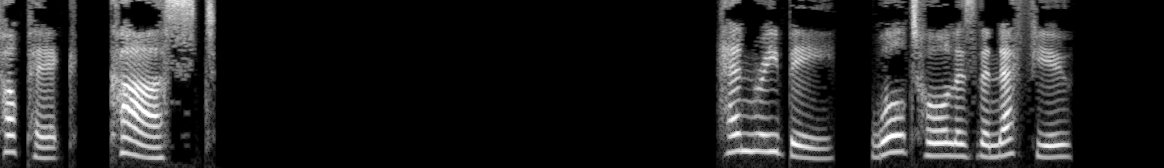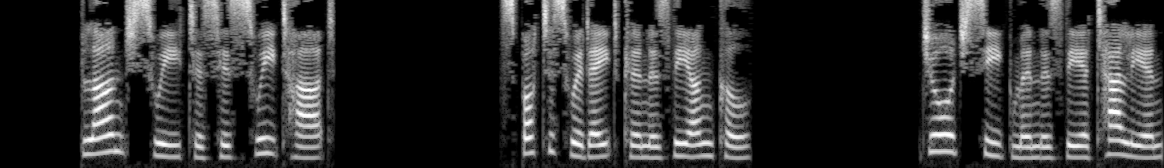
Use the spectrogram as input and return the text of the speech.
Topic: Cast. Henry B. Walthall as the nephew. Blanche Sweet as his sweetheart. Spottiswoode Aitken as the uncle. George Siegmann as the Italian.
